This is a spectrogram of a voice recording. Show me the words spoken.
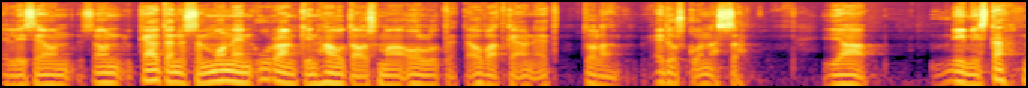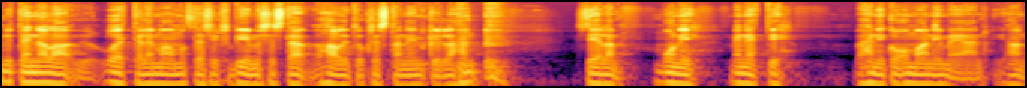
Eli se on, se on käytännössä monen urankin hautausmaa ollut, että ovat käyneet tuolla eduskunnassa. Ja nimistä nyt en ala luettelemaan, mutta esimerkiksi viimeisestä hallituksesta, niin kyllähän siellä moni menetti vähän niin kuin omaa nimeään ihan.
